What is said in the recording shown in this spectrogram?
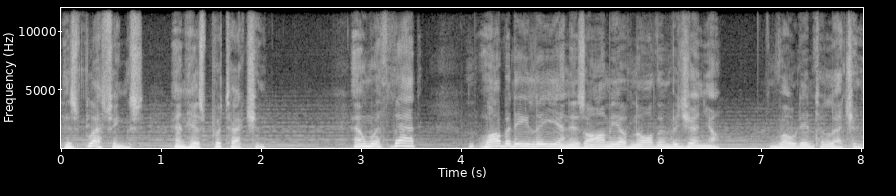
his blessings and his protection. And with that, Robert E. Lee and his Army of Northern Virginia rode into legend.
